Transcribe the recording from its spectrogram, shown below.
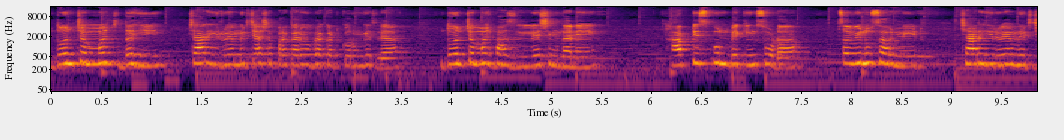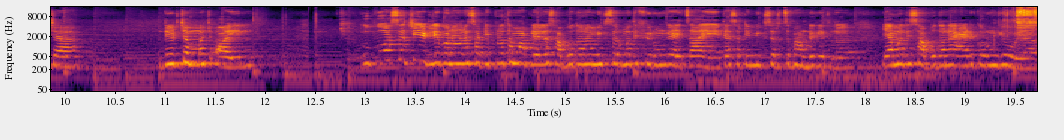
दोन चम्मच दही. चार हिरव्या मिरच्या अशा प्रकारे उभ्या कट करून घेतल्या. दोन चम्मच भाजलेले शेंगदाणे. हाफ टीस्पून बेकिंग सोडा चवीनुसार मीठ. चार हिरव्या मिरच्या. दीड चम्मच ऑइल उपवासाची इडली बनवण्यासाठी प्रथम आपल्याला साबुदाणा मिक्सरमध्ये फिरून घ्यायचा आहे. त्यासाठी मिक्सरचं भांडं घेतलं. यामध्ये साबुदाणा ऍड करून घेऊया.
